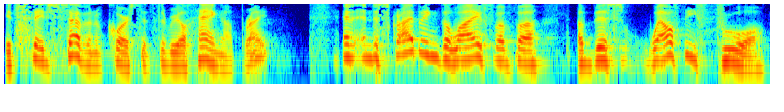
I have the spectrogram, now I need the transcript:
It's stage seven, of course, that's the real hang up, right? And, and describing the life of, uh, of this wealthy fool,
